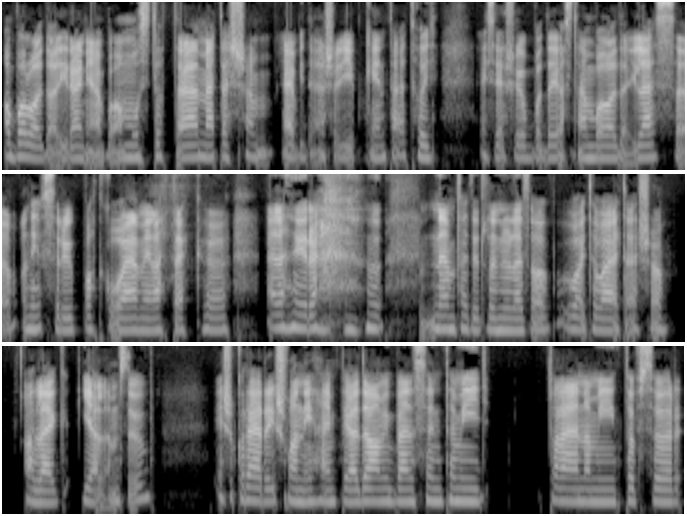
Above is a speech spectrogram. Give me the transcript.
a baloldal irányába mozdította el, mert ez sem evidens egyébként, tehát hogy egy szélső jobboldali aztán baloldali lesz, a népszerű patkó elméletek ellenére nem feltétlenül ez a vajta váltása a legjellemzőbb. És akkor erre is van néhány példa, amiben szerintem így talán ami többször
